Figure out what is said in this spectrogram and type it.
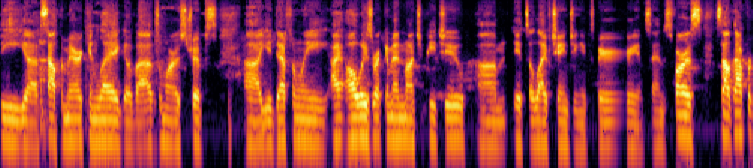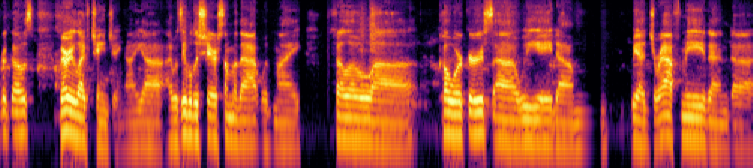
the uh, south american leg of azamara's trips uh, you definitely i always recommend machu picchu. Um, it's a life-changing experience. And as far as south africa goes very life-changing. I uh, i was able to share some of that with my fellow uh, co-workers. Uh, we ate um, we had giraffe meat and uh,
